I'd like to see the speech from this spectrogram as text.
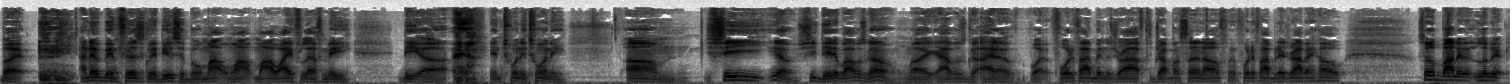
But I never been physically abusive. But my my, my wife left me the uh in 2020. Um, she, you know, she did it while I was gone. Like I was, I had a what 45 minute drive to drop my son off, and 45 minute drive back home. So about a little bit,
